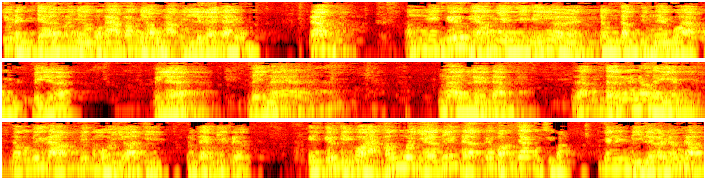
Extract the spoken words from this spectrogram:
chú định chờ có nhiều cuộc học có nhiều cuộc học bị lừa ở đây. Thấy không? Ông nghiên cứu thì ông như, như kiểu như trung tâm tiềm năng khoa học bị lừa. Bị lừa? Bị nó nó lừa đâu đó cũng tưởng nó thì đâu có biết đâu biết có mùi dở thì cũng thể biết được. Nghiên cứu kỹ khoa học không bao giờ biết được cái bản chất của sự vật. Cho nên bị lừa đúng đâu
